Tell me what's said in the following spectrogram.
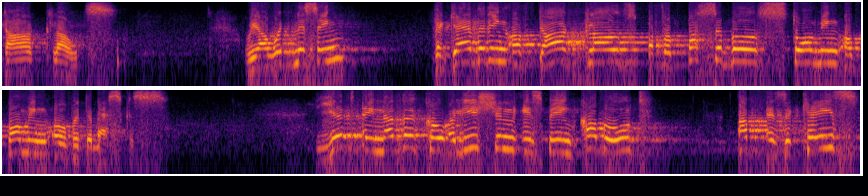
dark clouds. We are witnessing the gathering of dark clouds of a possible storming or bombing over Damascus. Yet another coalition is being cobbled up as a case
